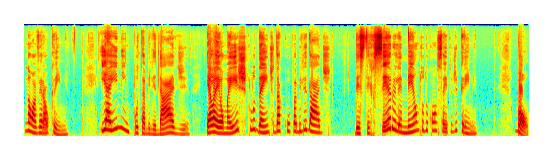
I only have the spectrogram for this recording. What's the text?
não haverá o crime. E a inimputabilidade, ela é uma excludente da culpabilidade, desse terceiro elemento do conceito de crime. Bom,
